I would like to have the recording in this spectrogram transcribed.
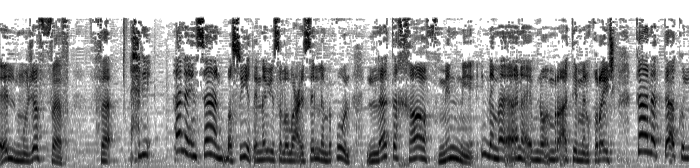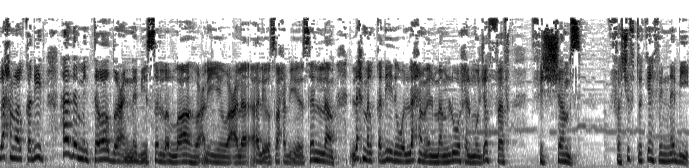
المجفف. ف يعني أنا إنسان بسيط النبي صلى الله عليه وسلم يقول لا تخاف مني. إنما أنا ابن امرأة من قريش كانت تأكل لحم القديد. هذا من تواضع النبي صلى الله عليه وعلى آله وصحبه وسلم. لحم القديد هو اللحم المملوح المجفف في الشمس. فشفتوا كيف النبي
